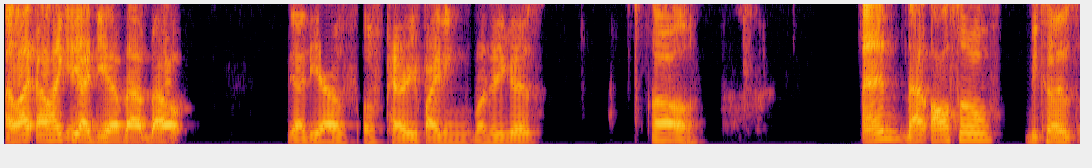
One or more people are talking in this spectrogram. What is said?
I like I like the idea of that bout. The idea of, of Perry fighting Rodriguez. Uh and that also because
